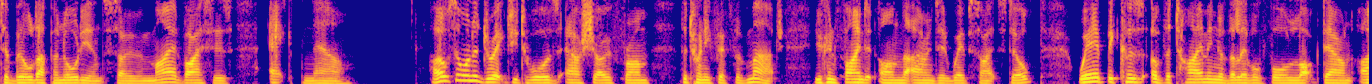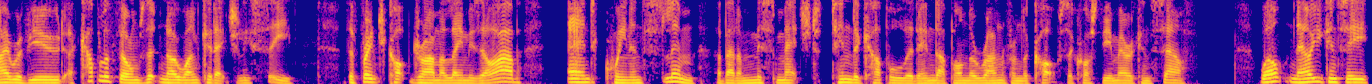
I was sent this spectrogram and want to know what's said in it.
to build up an audience, so my advice is act now. I also want to direct you towards our show from the 25th of March. You can find it on the RNZ website still, where, because of the timing of the level 4 lockdown, I reviewed a couple of films that no one could actually see. The French cop drama Les Miserables and Queen and Slim about a mismatched Tinder couple that end up on the run from the cops across the American South. Well, now you can see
